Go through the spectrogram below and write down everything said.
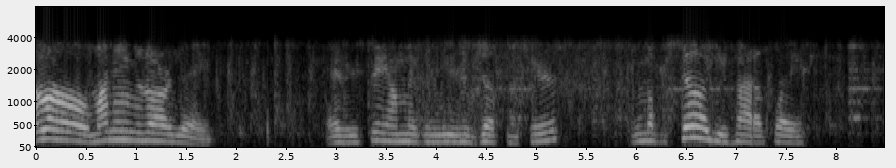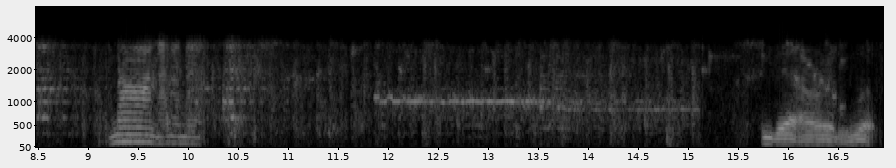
Hello, my name is RJ. As you see, I'm making these adjustments here. I'm about to show you how to play. Nah, nah, nah, nah. See that already, look.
